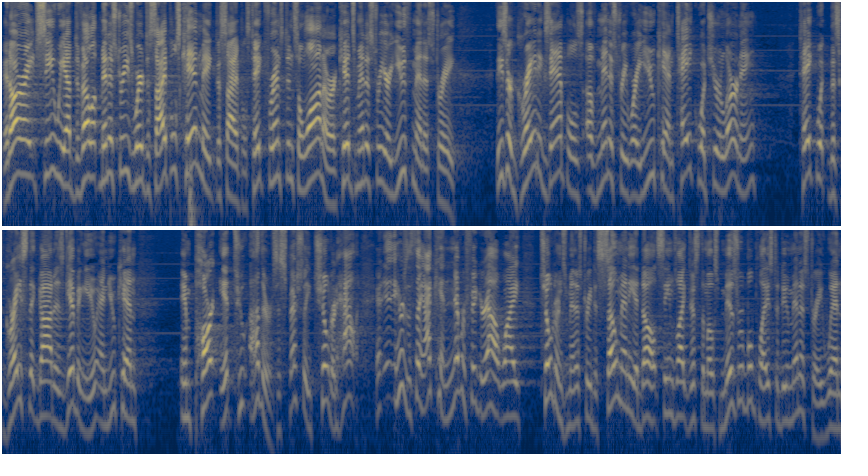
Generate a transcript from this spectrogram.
At RHC, we have developed ministries where disciples can make disciples. Take, for instance, Awana or kids' ministry or youth ministry. These are great examples of ministry where you can take what you're learning, take what this grace that God is giving you, and you can impart it to others, especially children. How? Here's the thing: I can never figure out why children's ministry to so many adults seems like just the most miserable place to do ministry when,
